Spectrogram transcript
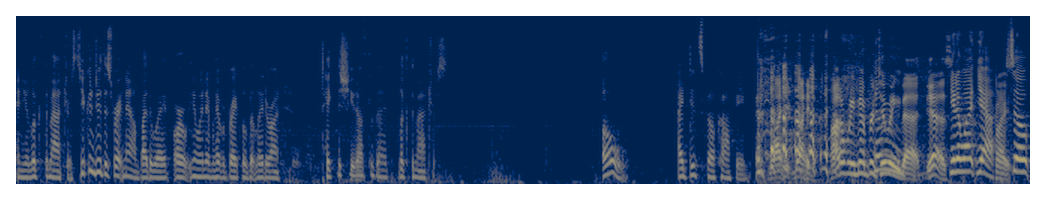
and you look at the mattress? You can do this right now, by the way, or you know, we have a break a little bit later on. Take the sheet off the bed, look at the mattress. Oh, I did spill coffee. right, right. I don't remember doing that. Yes. You know what? Yeah. Right. So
